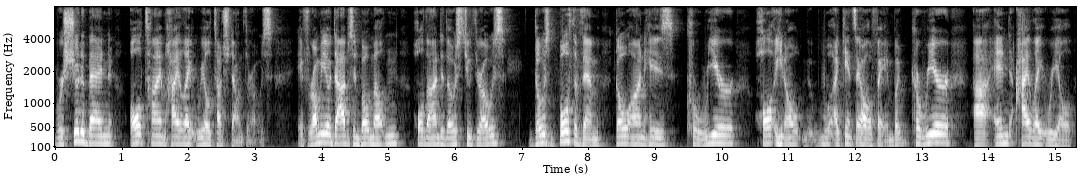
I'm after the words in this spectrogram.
were should have been all time highlight reel touchdown throws. If Romeo Doubs and Bo Melton hold on to those two throws, those both of them go on his career hall. You know, well, I can't say Hall of Fame, but career uh, and highlight reel.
